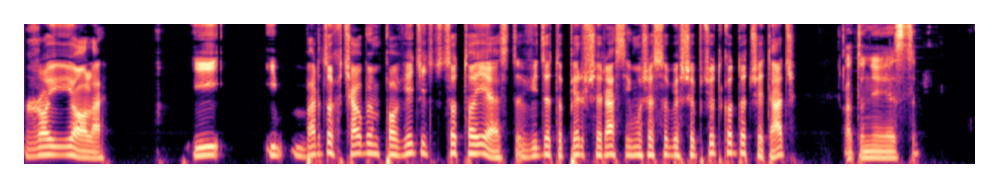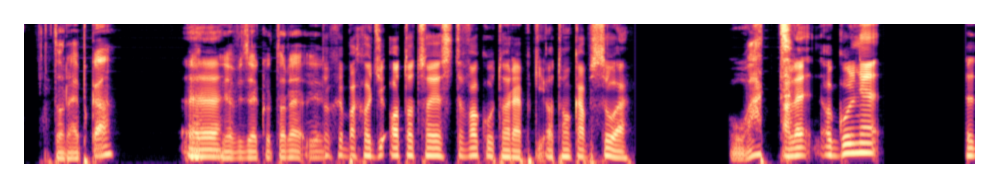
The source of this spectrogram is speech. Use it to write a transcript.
Royole. I, I bardzo chciałbym powiedzieć, co to jest. Widzę to pierwszy raz i muszę sobie szybciutko doczytać. A to nie jest torebka? Ja, E, ja widzę jako tore... to chyba chodzi o to, co jest wokół torebki, o tą kapsułę. What? Ale ogólnie y,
